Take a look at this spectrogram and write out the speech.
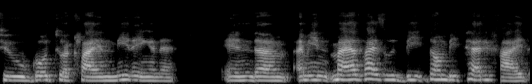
to go to a client meeting. And and um, i mean my advice would be don't be terrified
